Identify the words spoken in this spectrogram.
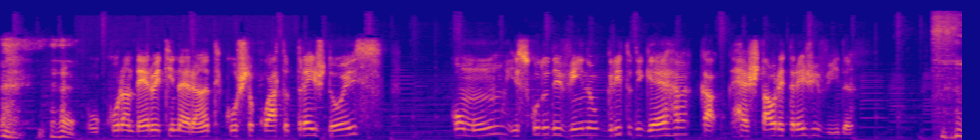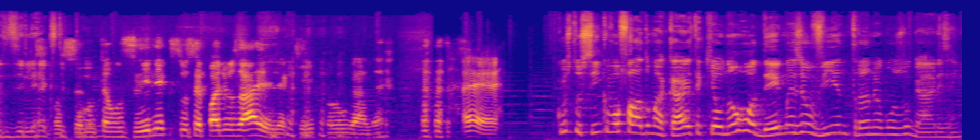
o curandeiro itinerante custa 432, comum, escudo divino, grito de guerra, restaure 3 de vida. Se você não tem um Zilix, você pode usar ele aqui no lugar, né? é. Custo 5, vou falar de uma carta que eu não rodei, mas eu vi entrando em alguns lugares, hein?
